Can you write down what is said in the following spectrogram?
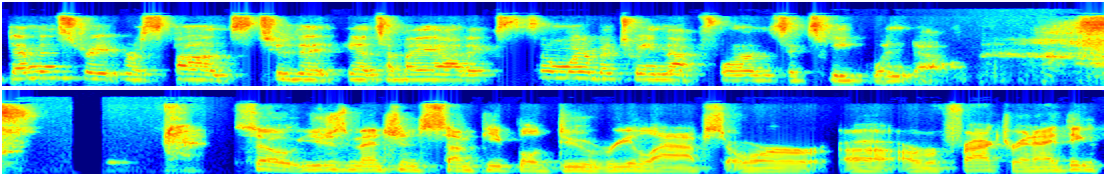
demonstrate response to the antibiotics somewhere between that four and six week window. So you just mentioned some people do relapse or uh, are refractory, and I think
